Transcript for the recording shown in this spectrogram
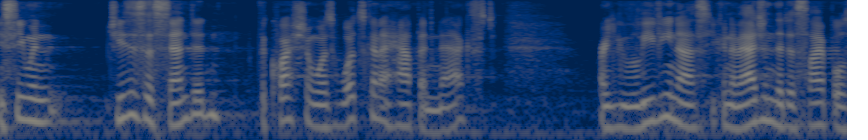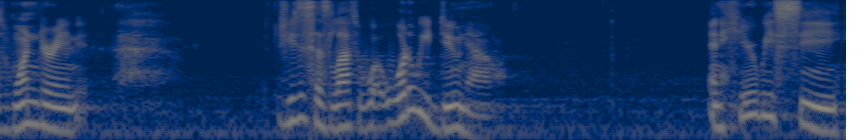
You see, when Jesus ascended, the question was, what's going to happen next? Are you leaving us? You can imagine the disciples wondering, Jesus has left. What, what do we do now? And here we see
